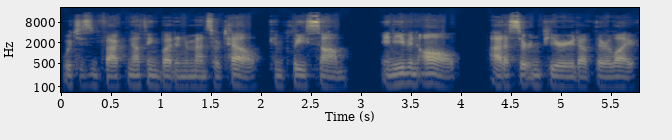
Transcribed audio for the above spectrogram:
which is in fact nothing but an immense hotel, can please some, and even all, at a certain period of their life.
